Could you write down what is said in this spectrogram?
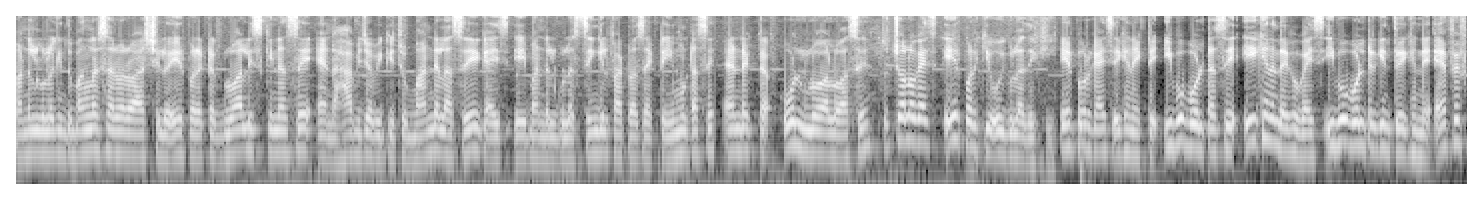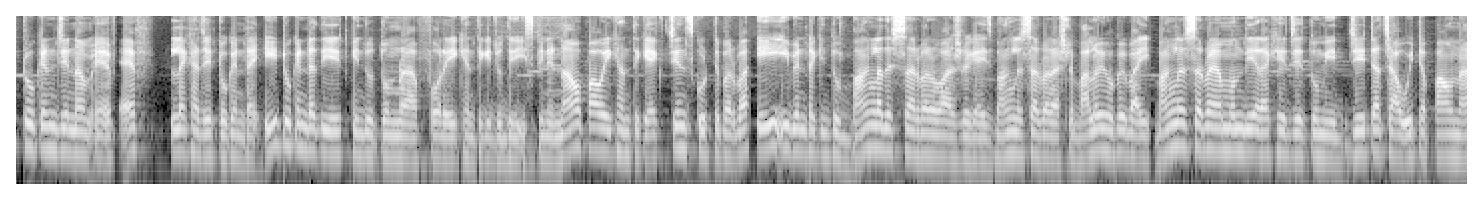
বান্ডেলগুলা কিন্তু বাংলাদেশ সার্ভারও আসছিল। এরপর একটা গ্লোয়াল স্কিন আছে এন্ড হাবি জাবি কিছু বান্ডেল আছে গাইস এই বান্ডেলগুলা সিঙ্গেল ফাটো আছে, একটা ইমোট আছে এন্ড একটা ওল্ড গ্লোয়ালও আছে। তো চলো গাইস এরপর কি ওইগুলা দেখি। এরপর গাইস এখানে একটা ইভো বোল্ট আছে। এইখানে দেখো গাইস ইভো বোল্টের কিন্তু এখানে এফ এফ টোকেন যে নাম এফ এফ লেখা যে টোকেনটা এই টোকেনটা দিয়ে কিন্তু তোমরা পরে এখান থেকে যদি স্পিনে নাও পাও এখান থেকে এক্সচেঞ্জ করতে পারবা। এই ইভেন্টটা কিন্তু বাংলাদেশ সার্ভারও আসবে গাইজ বাংলাদেশ সার্ভার আসলে ভালোই হবে, ভাই। বাংলাদেশ সার্ভার এমন দিয়ে রাখে যে, তুমি যেটা চাও ওইটা পাও না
